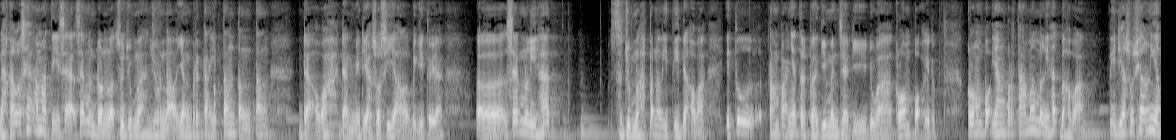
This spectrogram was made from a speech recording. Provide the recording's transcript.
Nah kalau saya amati saya saya mendownload sejumlah jurnal yang berkaitan tentang dakwah dan media sosial begitu ya uh, saya melihat sejumlah peneliti dakwah itu tampaknya terbagi menjadi dua kelompok gitu. Kelompok yang pertama melihat bahwa media sosial ini ya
